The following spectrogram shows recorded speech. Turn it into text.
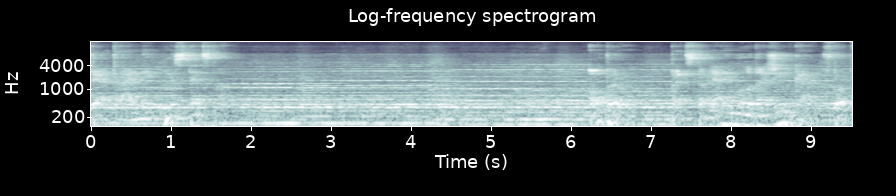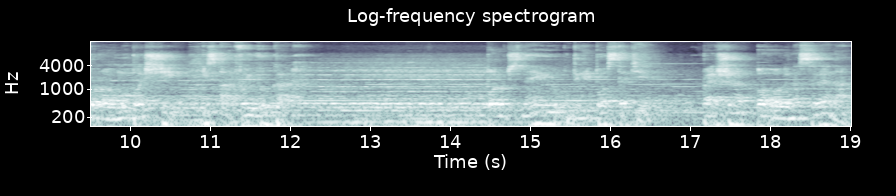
театральні мистецтва. Оперу представляє молода жінка в пурпуровому плащі із арфою в руках. Поруч з нею дві постаті. Перша оголена сирена,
